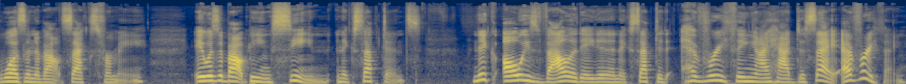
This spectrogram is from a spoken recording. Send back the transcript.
wasn't about sex for me. It was about being seen and acceptance. Nick always validated and accepted everything I had to say, everything.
